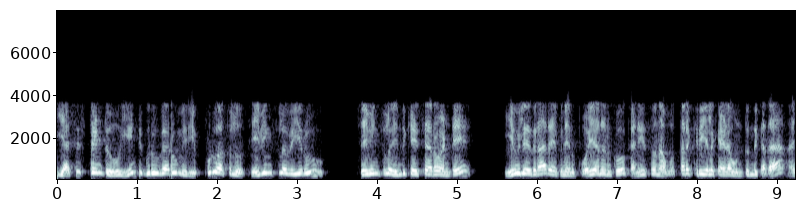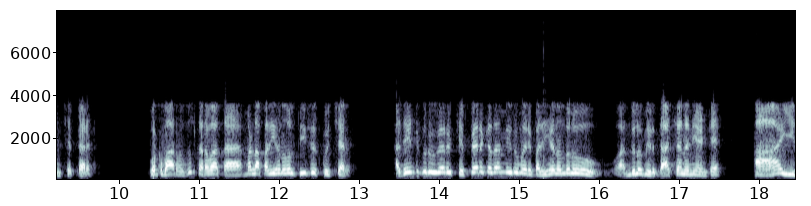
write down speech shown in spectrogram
ఈ అసిస్టెంట్ ఏంటి గురువు గారు మీరు ఎప్పుడు అసలు సేవింగ్స్లో వేయరు? సేవింగ్స్లో ఎందుకు వేశారు అంటే ఏమి లేదురా రేపు నేను పోయాననుకో కనీసం నా ఉత్తర క్రియలకైనా ఉంటుంది కదా అని చెప్పారట. ఒక వారం రోజుల తర్వాత మళ్ళా పదిహేను వందలు తీసేసుకొచ్చారు. అదేంటి గురువు గారు చెప్పారు కదా మీరు మరి పదిహేను వందలు అందులో మీరు దాచానని అంటే ఆ ఈ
